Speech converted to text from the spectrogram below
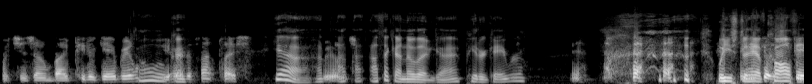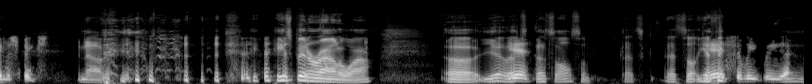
which is owned by Peter Gabriel. Oh, okay. You heard of that place? Yeah, I, I, I think I know that guy, Peter Gabriel. Yeah. We used to have coffee. No, he's been around a while. Uh, yeah, that's Yeah. that's awesome. That's that's all. Yeah, Yeah, think- so we we, uh,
